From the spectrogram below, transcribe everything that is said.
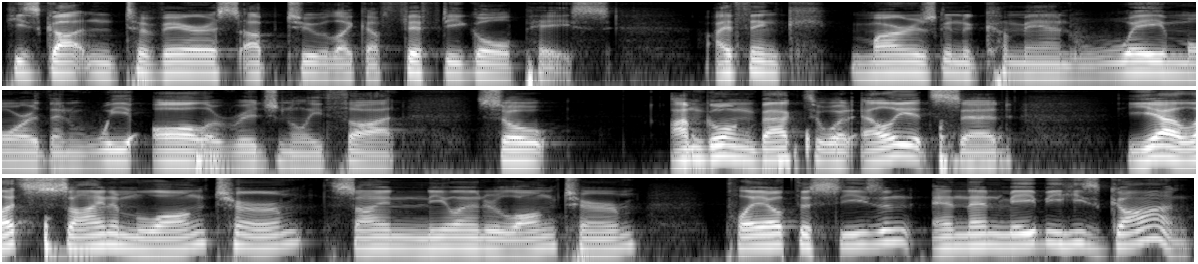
he's gotten Tavares up to like a 50 goal pace. I think Marner's going to command way more than we all originally thought. So I'm going back to what Elliotte said. Yeah, let's sign him long term, sign Nylander long term, play out the season, and then maybe he's gone.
